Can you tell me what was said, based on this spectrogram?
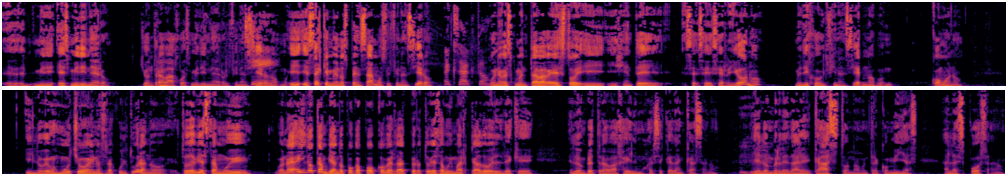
eh, mi- es mi dinero. Yo trabajo, es mi dinero, el financiero, Sí. ¿no? Y es el que menos pensamos, el financiero. Exacto. Una vez comentaba esto y, y gente se, se, se rió, ¿no? Me dijo, el financiero, ¿no? ¿Cómo, no? Y lo vemos mucho en nuestra cultura, ¿no? Todavía está muy, bueno, ha ido cambiando poco a poco, ¿verdad? Pero todavía está muy marcado el de que el hombre trabaja y la mujer se queda en casa, ¿no? Y el hombre le da el gasto, ¿no? Entre comillas, a la esposa, ¿no?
